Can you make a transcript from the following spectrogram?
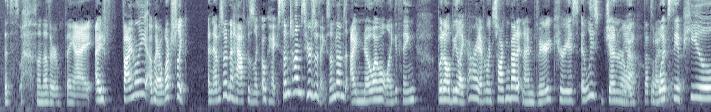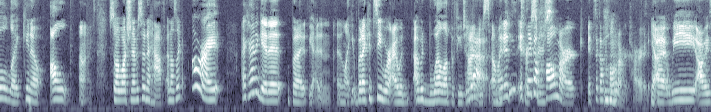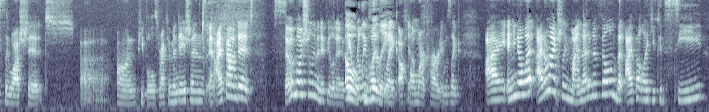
it's, it's another thing. I I finally okay. I watched like an episode and a half because like okay. Sometimes here's the thing. Sometimes I know I won't like a thing, but I'll be like, all right, everyone's talking about it, and I'm very curious, at least generally. Yeah, that's what what's the it. appeal? Like you know, I'll I don't know. So I watched an episode and a half, and I was like, all right. I kind of get it, but I yeah I didn't I didn't like it, but I could see where I would I would well up a few times. I'm but like, it's "You it's like a. Mm-hmm. hallmark. It's like a hallmark card. Yeah. uh, we obviously watched it uh, on people's recommendations, and I found it so emotionally manipulative. Oh, it really completely. was like a Yeah. hallmark card. It was like I and you know what? I don't actually mind that in a film, but I felt like you could see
